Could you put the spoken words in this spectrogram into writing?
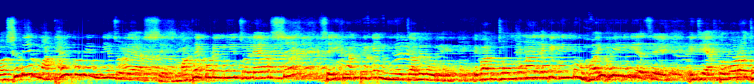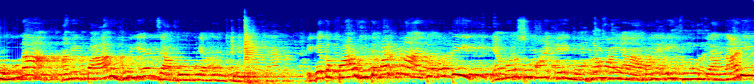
বসুদেব মাথায় করে নিয়ে চলে আসছে মাথায় করে নিয়ে চলে আসছে সেইখান থেকে নিয়ে যাবে বলে। এবার যমুনা দেখে কিন্তু ভয় হয়ে গিয়েছে। এই যে এত বড় যমুনা, আমি পার হয়ে যাব কেমন করে? একে তো পার হইতে পারব না, এত নদী। এমন সময় এই মহামায়া মানে এই দুর্গা নারী,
